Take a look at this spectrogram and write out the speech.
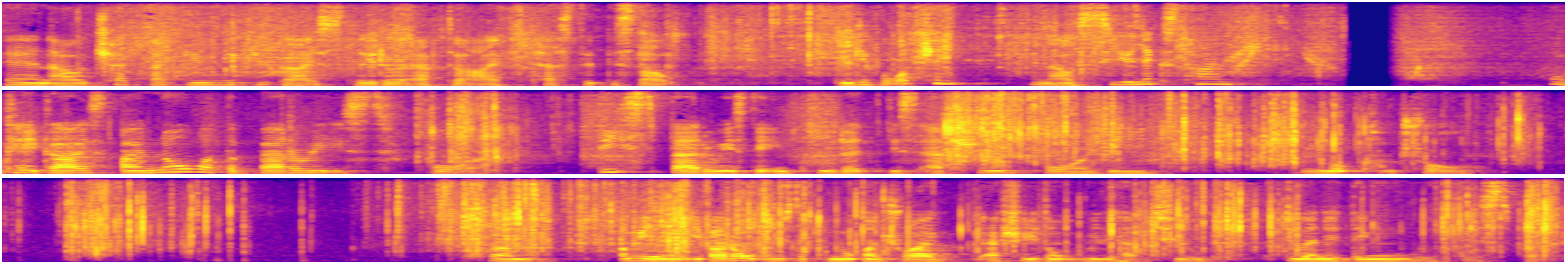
and I'll check back in with you guys later after I've tested this out. Thank you for watching and I'll see you next time. Okay guys, I know what the battery is for. These batteries they included is actually for the remote control. Um, I mean, if I don't use the remote control, I actually don't really have to do anything with this. But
